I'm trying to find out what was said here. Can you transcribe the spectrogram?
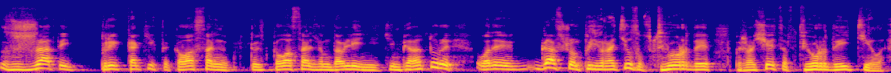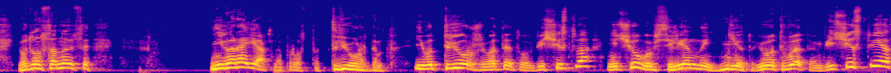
сжатый при каких-то колоссальном, колоссальном давлении температуры вот этот газ, что он превратился в твердое, превращается в твердое тело. И вот он становится невероятно просто твердым. И вот тверже вот этого вещества ничего во Вселенной нет. И вот в этом веществе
